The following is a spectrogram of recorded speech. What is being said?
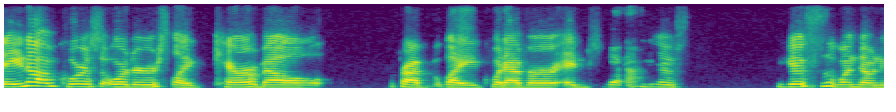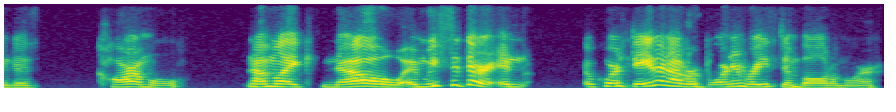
Dana, of course, orders like caramel, like whatever, and Yeah. he goes, he goes to the window and he goes, caramel, and I'm like, no, and we sit there, and of course, Dana and I were born and raised in Baltimore.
